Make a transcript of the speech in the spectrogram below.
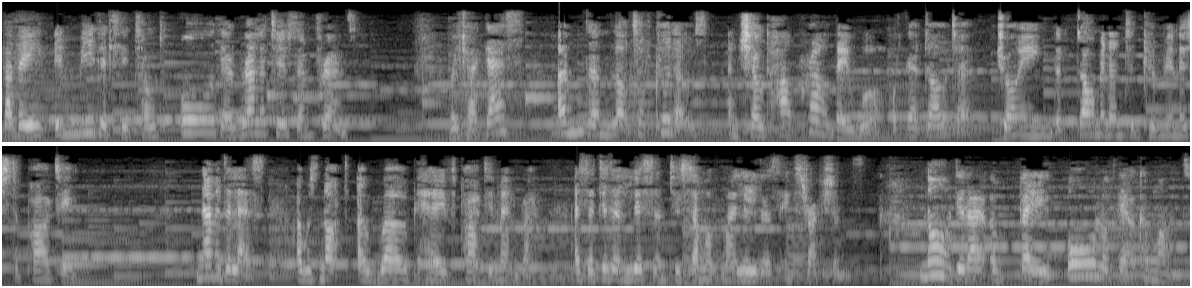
that they immediately told all their relatives and friends, which I guess earned them lots of kudos and showed how proud they were of their daughter joining the dominant Communist Party. Nevertheless, I was not a well behaved party member, as I didn't listen to some of my leaders' instructions, nor did I obey all of their commands,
